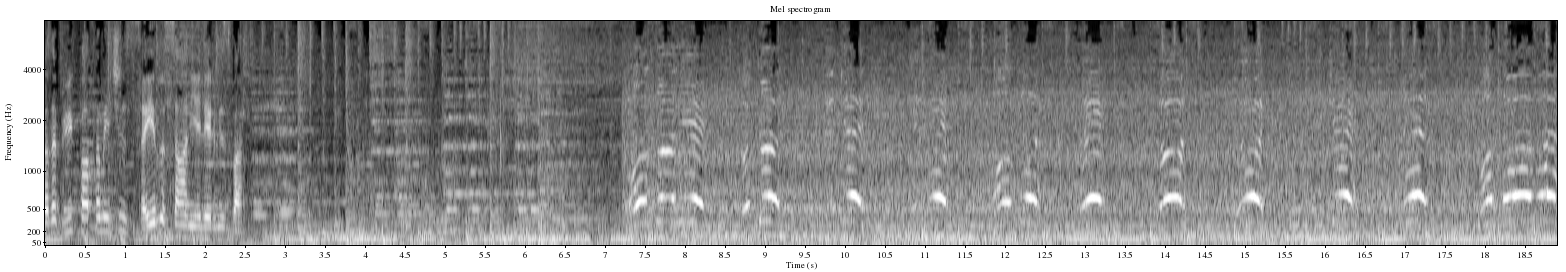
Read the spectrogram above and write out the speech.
Arada büyük patlama için sayılı saniyelerimiz var. 10 saniye. 9, 8, 7, 6, 5, 4, 3, 2, 1. Patlama anı.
